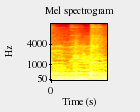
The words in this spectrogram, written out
remember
